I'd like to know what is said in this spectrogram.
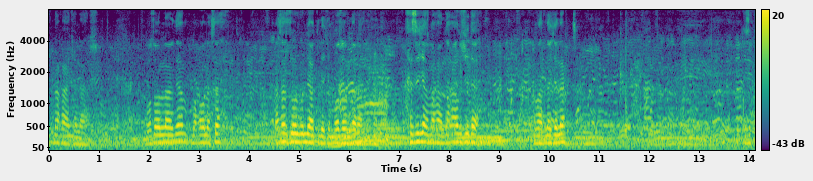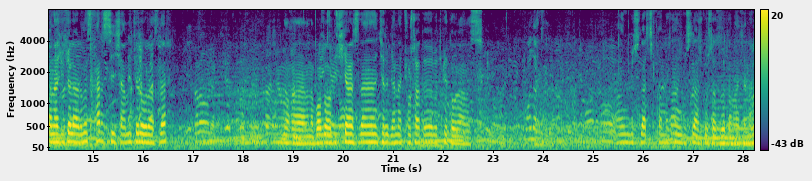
Shunaqa akalar. Bozorlarda ham baholasa rosa zo'r bo'lyapti lekin bozorlar ham. Qizigan mahalda avjida. Hurmatli akalar qiziqqan aka ukalarimiz har seshanba kelaverasizlar. Bunaqa mana bozorni ichkarisidan kirib yana ko'rsatib o'tib ketaveramiz. Anguslar chiqqan bo'lsa anguslarni ko'rsatib o'taman akalar.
